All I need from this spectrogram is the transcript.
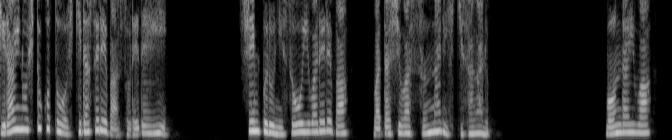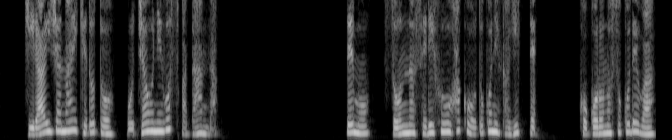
嫌いの一言を引き出せればそれでいい。シンプルにそう言われれば私はすんなり引き下がる。問題は嫌いじゃないけどとお茶を濁すパターンだ。でもそんなセリフを吐く男に限って心の底では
